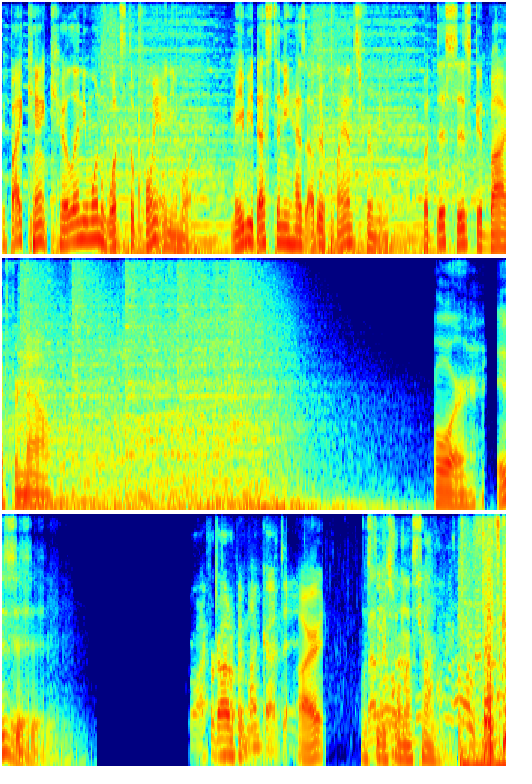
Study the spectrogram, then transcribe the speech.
If I can't kill anyone, what's the point anymore? Maybe Destiny has other plans for me. But this is goodbye for now. Or is it? Bro, I forgot how to play Minecraft. Alright, let's do this one last time. Oh, let's go,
